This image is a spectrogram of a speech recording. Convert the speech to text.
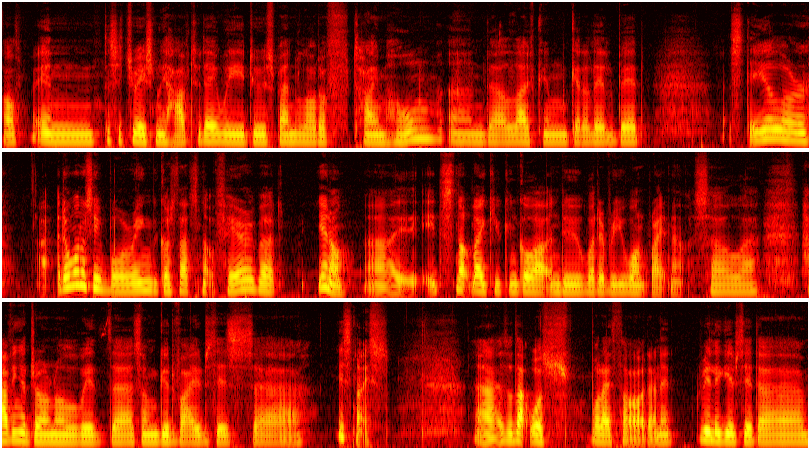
well, in the situation we have today, we do spend a lot of time home and uh, life can get a little bit stale or I don't want to say boring because that's not fair, but you know, uh, it's not like you can go out and do whatever you want right now. So uh, having a journal with uh, some good vibes is uh, is nice. Uh, so that was what I thought, and it really gives it a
